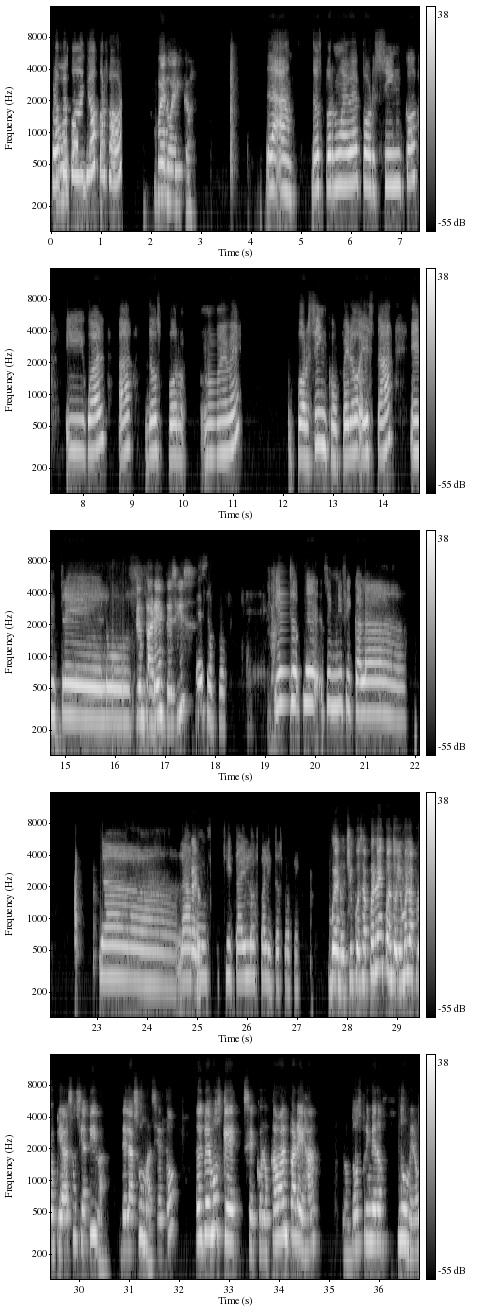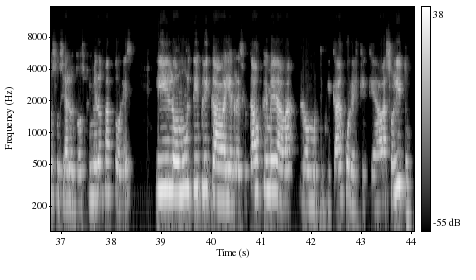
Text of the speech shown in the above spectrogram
Profe. ¿puedo yo, por favor? Bueno, Erika, La A. 2 por 9 por 5 igual a 2 por 9 por 5, pero está entre los... en paréntesis, Eso, profe. ¿Y eso qué significa la... la... la Bueno. y los palitos, profe? Bueno, chicos, ¿se acuerdan cuando vimos la propiedad asociativa de la suma, cierto? Entonces vemos que se colocaba en pareja los dos primeros números, o sea, los dos primeros factores, y lo multiplicaba y el resultado que me daba lo multiplicaba con el que quedaba solito.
